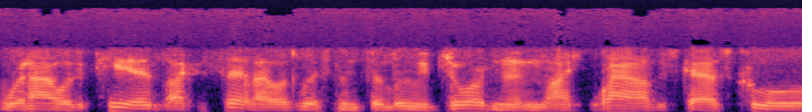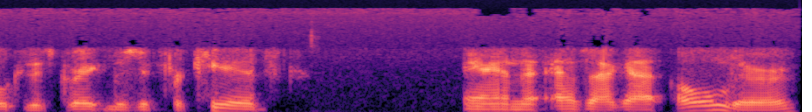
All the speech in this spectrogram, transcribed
when I was a kid, like I said, I was listening to Louis Jordan and like, wow, this guy's cool because it's great music for kids. And as I got older,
